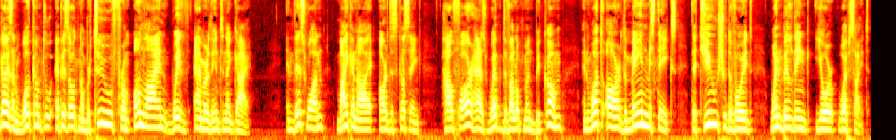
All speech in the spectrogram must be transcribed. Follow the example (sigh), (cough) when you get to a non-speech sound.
guys, and welcome to episode number two from Online with Amer, the Internet Guy. In this one, Mike and I are discussing how far has web development become and what are the main mistakes that you should avoid when building your website.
